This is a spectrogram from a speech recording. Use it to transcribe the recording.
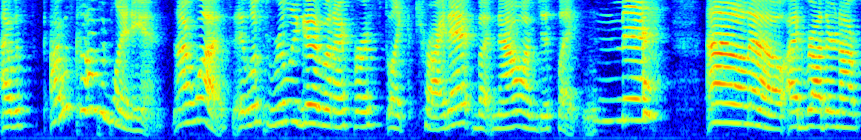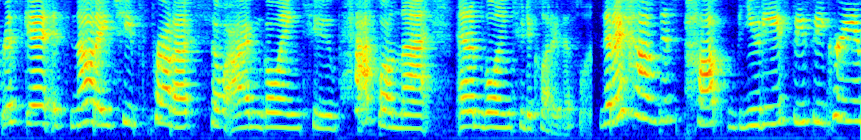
I was I was contemplating it. I was. It looked really good when I first like tried it, but now I'm just like meh I don't know. I'd rather not risk it. It's not a cheap product, so I'm going to pass on that and I'm going to declutter this one. Then I have this Pop Beauty CC cream.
